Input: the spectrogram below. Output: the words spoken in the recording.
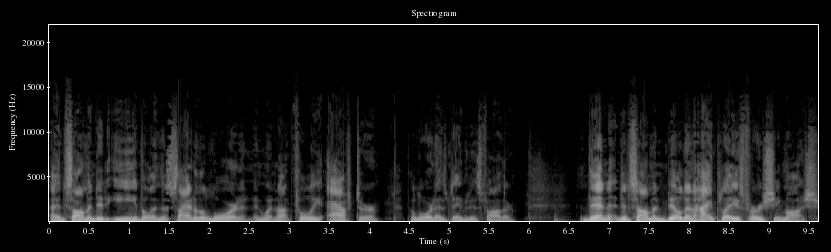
And Solomon did evil in the sight of the Lord, and went not fully after the Lord as David his father. Then did Solomon build an high place for Chemosh,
